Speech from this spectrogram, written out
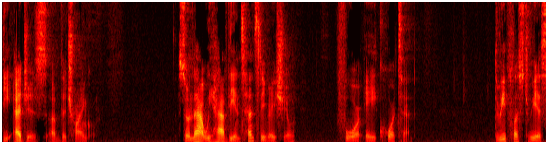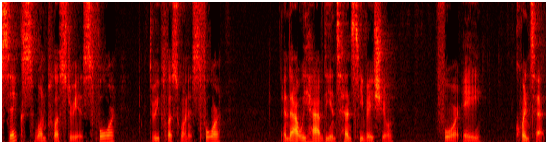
the edges of the triangle. So now we have the intensity ratio for a quartet. 3 plus 3 is 6, 1 plus 3 is 4, 3 plus 1 is 4, and now we have the intensity ratio for a quintet.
